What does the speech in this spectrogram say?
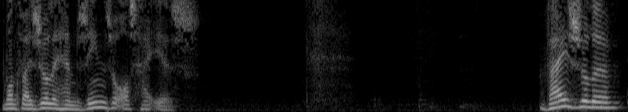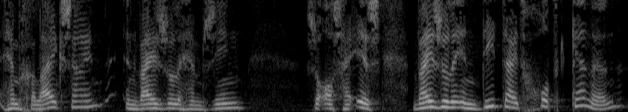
Want wij zullen hem zien zoals hij is. Wij zullen hem gelijk zijn en wij zullen hem zien zoals hij is. Wij zullen in die tijd God kennen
